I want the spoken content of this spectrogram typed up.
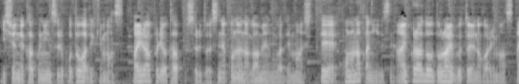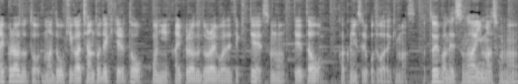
一瞬で確認することができます。ファイルアプリをタップするとですね、このような画面が出まして、この中にですね、iCloud ドライブというのがあります。iCloud と、まあ、同期がちゃんとできていると、ここに iCloud ドライブが出てきて、そのデータを確認することができます。例えばですが、今その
